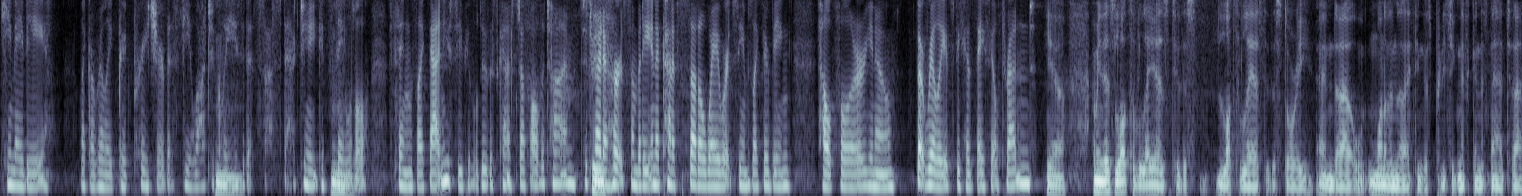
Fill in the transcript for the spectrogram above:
he may be like a really good preacher, but theologically Hmm. he's a bit suspect. You know, you could say little things like that, and you see people do this kind of stuff all the time to try to hurt somebody in a kind of subtle way where it seems like they're being helpful or you know, but really it's because they feel threatened. Yeah, I mean, there's lots of layers to this, lots of layers to the story, and uh, one of them that I think that's pretty significant is that uh,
